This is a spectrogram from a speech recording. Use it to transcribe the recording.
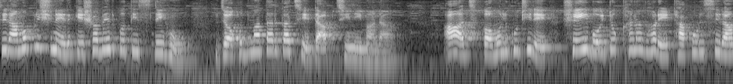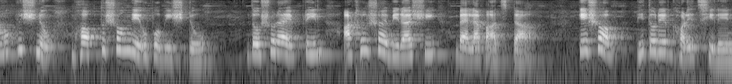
শ্রীরামকৃষ্ণের কেশবের প্রতি স্নেহ জগৎমাতার কাছে ডাবচিনি মানা। আজ কমলকুঠিরে সেই বৈঠকখানা ঘরে ঠাকুর শ্রীরামকৃষ্ণ ভক্ত সঙ্গে উপবিষ্ট। দোসরা এপ্রিল আঠেরোশো বিরাশি বেলা পাঁচটা। কেশব ভিতরের ঘরে ছিলেন,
